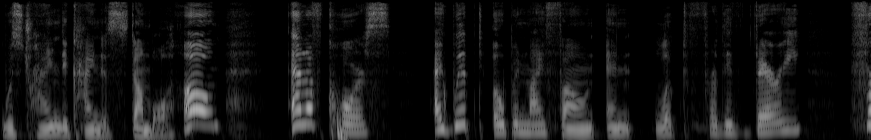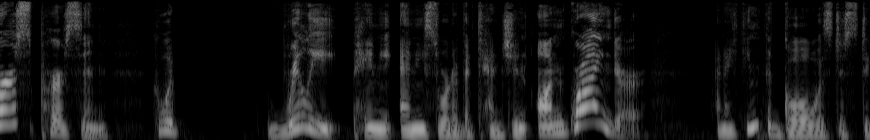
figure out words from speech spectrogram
was trying to kind of stumble home. And of course, I whipped open my phone and looked for the very first person who would really pay me any sort of attention on Grindr. And I think the goal was just to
